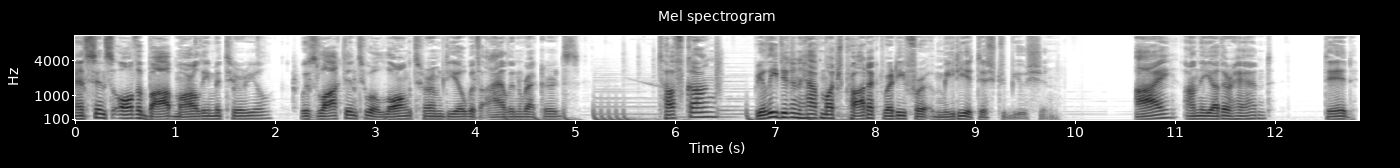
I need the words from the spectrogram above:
And since all the Bob Marley material was locked into a long term deal with Island Records, Tuff Gong really didn't have much product ready for immediate distribution. I, on the other hand, did.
